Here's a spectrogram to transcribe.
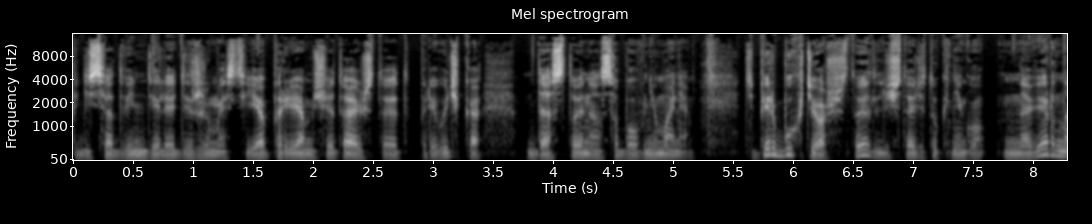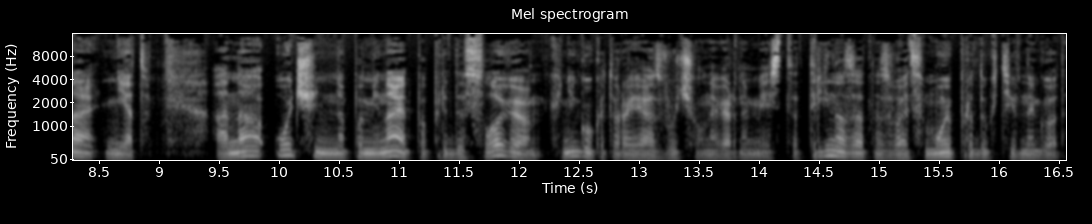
«52 недели одержимости». Я прям считаю, что эта привычка достойна особого внимания. Теперь бухтеж. Стоит ли читать эту книгу? Наверное, нет. Она очень напоминает по предисловию книгу, которую я озвучил, наверное, месяца три назад, называется «Мой продуктивный год».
